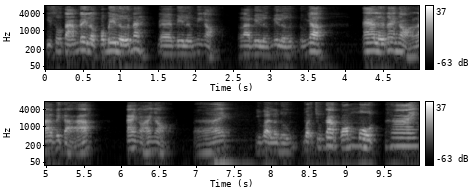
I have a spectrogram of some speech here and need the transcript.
Ý số 8 đây là có B lớn này. Đây là B lớn B nhỏ là B lớn B lớn đúng chưa? A lớn A nhỏ là với cả A nhỏ A nhỏ. Đấy như vậy là đúng. Vậy chúng ta có 1 2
